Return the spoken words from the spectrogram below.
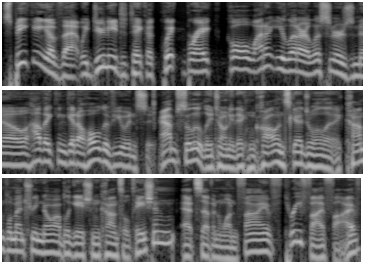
Speaking of that, we do need to take a quick break. Cole, why don't you let our listeners know how they can get a hold of you and Sue? Absolutely, Tony. They can call and schedule a complimentary, no obligation consultation at 715 355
